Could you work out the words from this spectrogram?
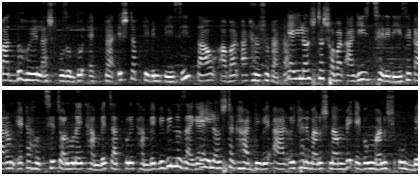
বাধ্য হয়ে লাস্ট পর্যন্ত একটা স্টাফ কেবিন পেয়েছি, তাও আবার আঠারোশো টাকা। এই লঞ্চটা সবার আগেই ছেড়ে দিয়েছে, কারণ এটা হচ্ছে চরমোনাই থামবে, চাঁদপুরে থামবে, বিভিন্ন জায়গায় এই লঞ্চটা ঘাট দিবে, আর ওইখানে মানুষ নামবে এবং মানুষ উঠবে।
